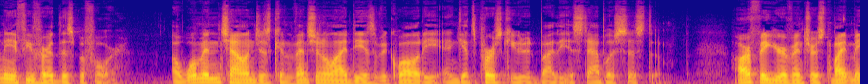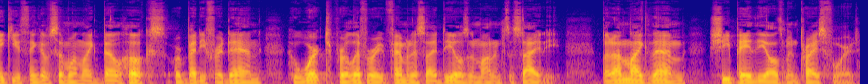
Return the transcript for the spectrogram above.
me if you've heard this before. A woman challenges conventional ideas of equality and gets persecuted by the established system. Our figure of interest might make you think of someone like Bell Hooks or Betty Friedan, who worked to proliferate feminist ideals in modern society, but unlike them, she paid the ultimate price for it.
